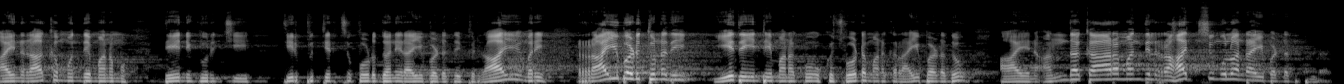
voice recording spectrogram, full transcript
ఆయన రాకముందే మనము దేని గురించి తీర్పు తీర్చకూడదు అని రాయబడ్డది. రాయి మరి రాయబడుతున్నది ఏదైతే మనకు ఒక చోట మనకు రాయబడదు ఆయన అంధకార మందిల రహస్యములు అని రాయబడ్డది పిల్లలు.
